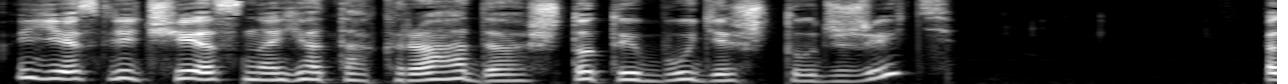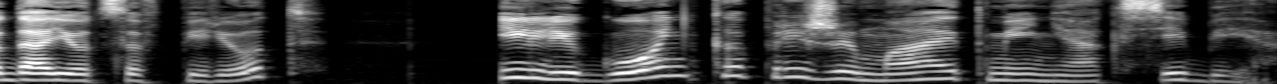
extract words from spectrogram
отдает мне сумку, не оборачиваясь, уходит к другим охранникам. Из дома выглядывает Елена Артуровна, машет рукой. «Если честно, я так рада, что ты будешь тут жить», подается вперед и легонько прижимает меня к себе.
